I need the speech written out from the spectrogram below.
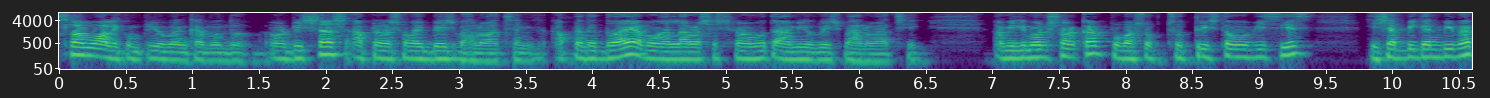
আসসালামু আলাইকুম প্রিয় ব্যাংকার বন্ধু। আমার বিশ্বাস আপনারা সবাই বেশ ভালো আছেন। আপনাদের দোয়ায় এবং আল্লাহর অশেষ রহমতে আমিও বেশ ভালো আছি। আমি লিমন সরকার, প্রভাষক ছত্রিশতম বিসিএস, হিসাব বিজ্ঞান বিভাগ,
